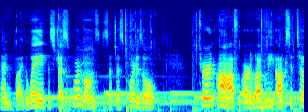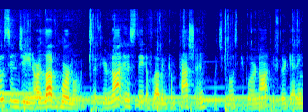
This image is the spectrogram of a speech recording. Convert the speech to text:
And by the way, the stress hormones, such as cortisol, turn off our lovely oxytocin gene, our love hormone. So if you're not in a state of love and compassion, which most people are not if they're getting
